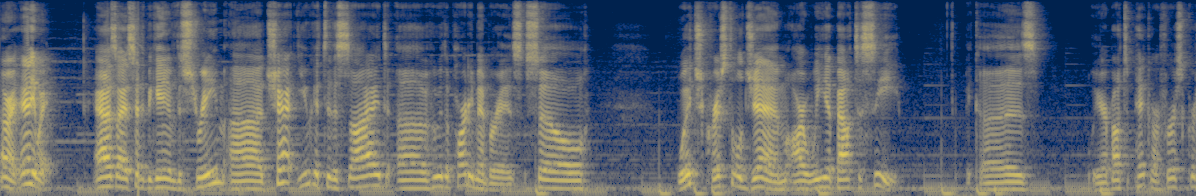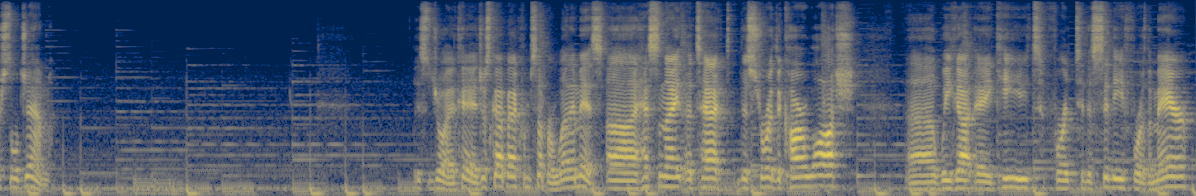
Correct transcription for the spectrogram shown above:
All right. Anyway, as I said at the beginning of the stream, uh, chat, you get to decide uh, who the party member is. So, which crystal gem are we about to see? Because we are about to pick our first crystal gem. Lisa Joy. Okay, I just got back from supper. What I miss? Uh, Hessonite attacked, destroyed the car wash. Uh, we got a key t- for to the city for the mayor,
